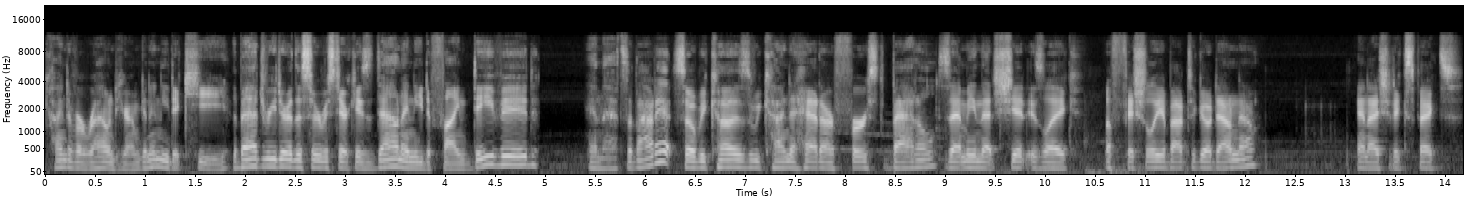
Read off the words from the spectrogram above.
kind of around here. I'm gonna need a key. The badge reader of the service staircase is down. I need to find David. And that's about it. So because we kind of had our first battle, does that mean that shit is like officially about to go down now? And I should expect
